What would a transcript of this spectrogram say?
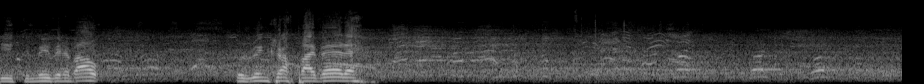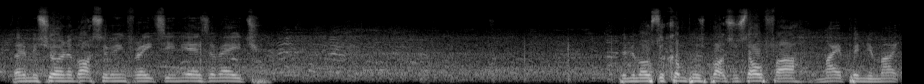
the, the moving about. Good ring craft by Varey. Very mature in the boxing ring for 18 years of age. Been the most accomplished boxer so far, in my opinion, Mike.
